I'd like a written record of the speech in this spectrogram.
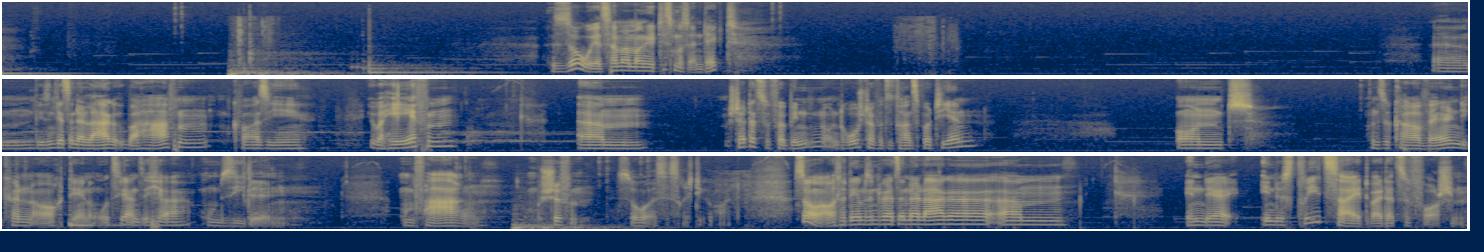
So, jetzt haben wir Magnetismus entdeckt. Ähm, wir sind jetzt in der Lage, über Hafen, quasi über Häfen, ähm, Städte zu verbinden und Rohstoffe zu transportieren. Und Unsere Karavellen, die können auch den Ozean sicher umsiedeln, umfahren, umschiffen. So ist das richtige Wort. So, außerdem sind wir jetzt in der Lage, ähm, in der Industriezeit weiter zu forschen.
